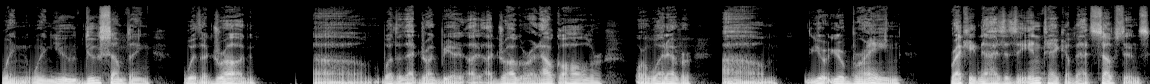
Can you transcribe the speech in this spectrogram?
when when you do something with a drug, uh, whether that drug be a, a, a drug or an alcohol or or whatever, um, your your brain recognizes the intake of that substance,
